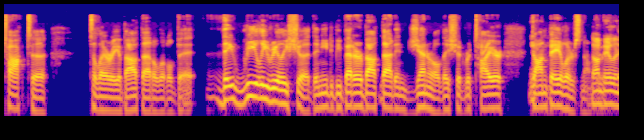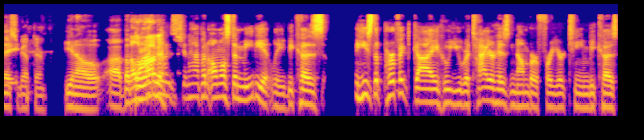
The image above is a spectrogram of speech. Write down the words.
talked to to Larry about that a little bit. They really, really should. They need to be better about that in general. They should retire Don Baylor's number. Don Baylor they, needs to be up there. You know, uh, but Blackmon should happen almost immediately because he's the perfect guy who you retire his number for your team because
